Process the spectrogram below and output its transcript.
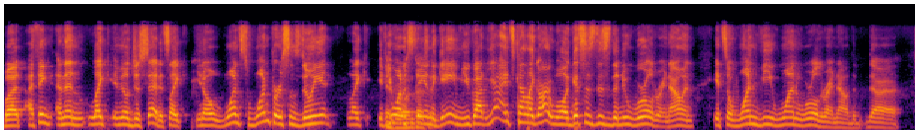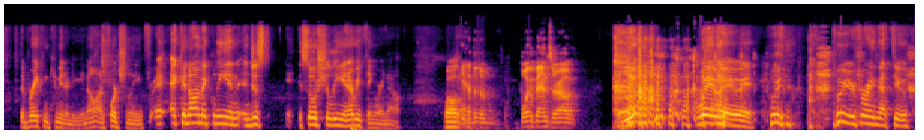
But I think, and then like Emil just said, it's like you know, once one person's doing it, like if you want to stay in it. the game, you got yeah. It's kind of like all right, well, I guess this, this is the new world right now, and it's a one v one world right now. The the the breaking community, you know, unfortunately, for, economically and, and just socially and everything right now. Well, Yeah, the boy bands are out. Yep. wait, wait, wait. Who, who are you referring that to?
